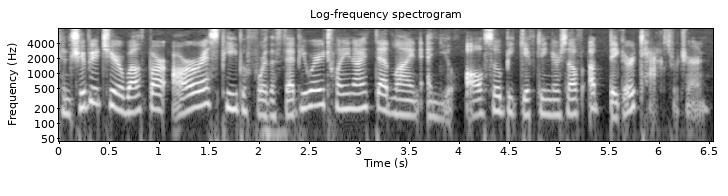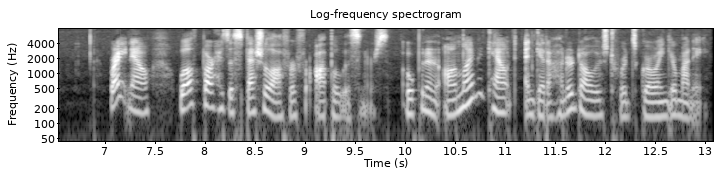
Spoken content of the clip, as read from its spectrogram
Contribute to your WealthBar RRSP before the February 29th deadline, and you'll also be gifting yourself a bigger tax return. Right now, WealthBar has a special offer for Oppo listeners. Open an online account and get $100 towards growing your money.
